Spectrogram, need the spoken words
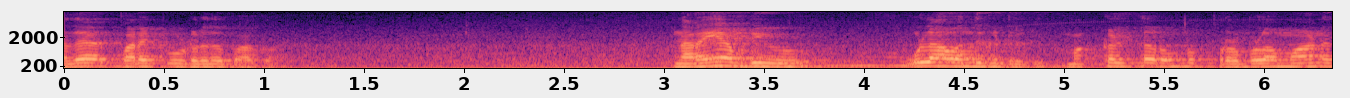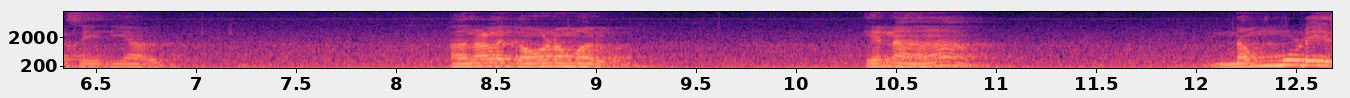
அதை பரப்பி விடுறத பார்க்கும் நிறைய அப்படி உலா வந்துக்கிட்டு இருக்கு. மக்கள்கிட்ட ரொம்ப பிரபலமான செய்தியாக இருக்கும். அதனால் கவனமாக இருக்கும் ஏன்னா நம்முடைய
